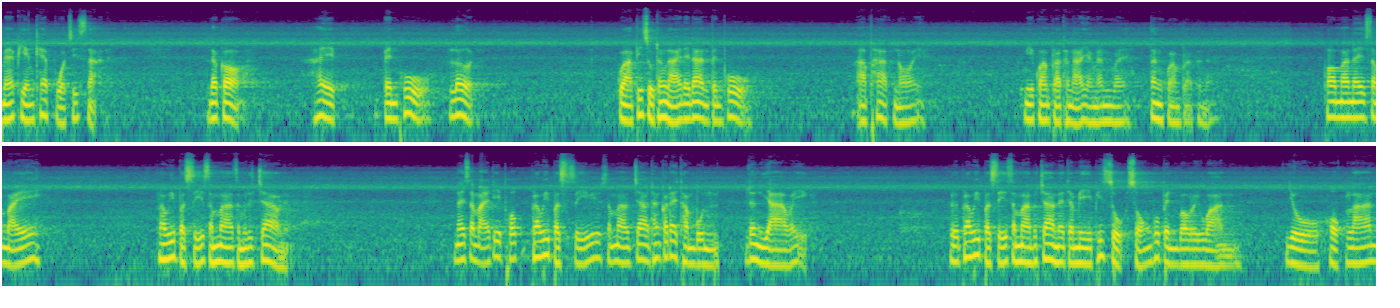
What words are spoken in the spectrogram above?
แม้เพียงแค่ปวดศีรษะ แล้วก็ให้เป็นผู้เลิศ กว่าพิสูจน์ทั้งหลายในด้านเป็นผู้ อาพาธน้อย มีความปรารถนาอย่างนั้นไว้ ตั้งความปรารถนา พอมาในสมัย พระวิปัสสีสัมมาสัมพุทธเจ้าเนี่ยในสมัยที่พบพระวิปัสสีสัมมาเจ้าท่านก็ได้ทำบุญเรื่องยาไว้อีก คือพระวิปัสสีสัมมาพุทธเจ้าเนี่ยจะมีพิสุสงฆ์ผู้เป็นบริวาร อยู่หกล้าน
